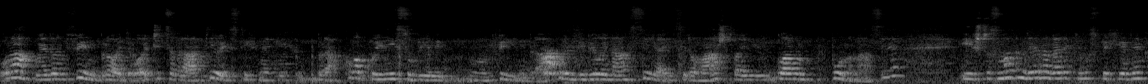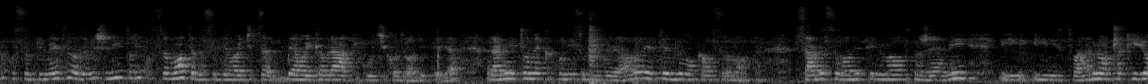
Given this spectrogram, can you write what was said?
onako jedan fin broj devojčica vratio iz tih nekih brakova koji nisu bili mm, fini brakovi, gdje je bilo i nasilja i siromaštva i uglavnom puno nasilja. I što smatram da je jedan veliki uspjeh, jer nekako sam primetila da više nije toliko sramota da se devojčica, devojka vrati kući kod roditelja. Ranije to nekako nisu dozvoljavali, jer to je bilo kao sramota. Sada su roditelji malo snaženiji i, i stvarno čak i e,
